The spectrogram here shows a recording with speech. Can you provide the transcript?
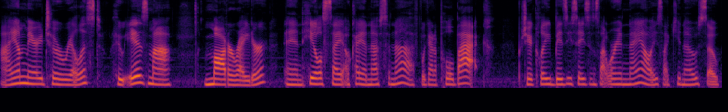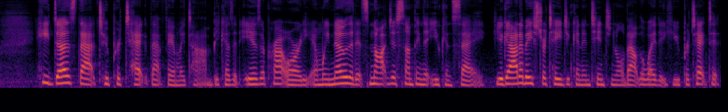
I am married to a realist who is my moderator, and he'll say, okay, enough's enough. We got to pull back, particularly busy seasons like we're in now. He's like, you know, so he does that to protect that family time because it is a priority. And we know that it's not just something that you can say. You got to be strategic and intentional about the way that you protect it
